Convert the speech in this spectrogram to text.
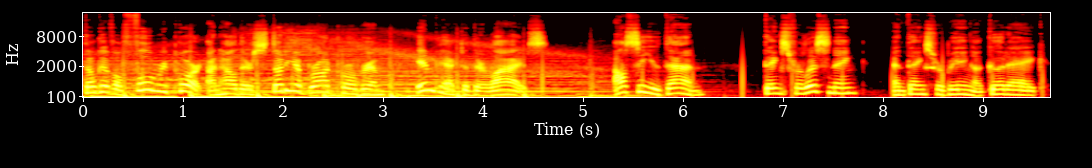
They'll give a full report on how their study abroad program impacted their lives. I'll see you then. Thanks for listening, and thanks for being a good egg.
